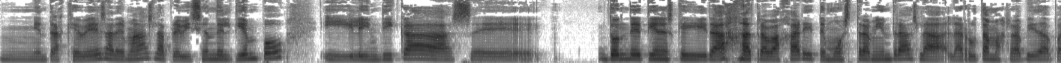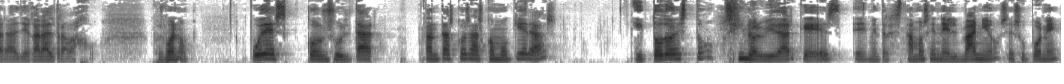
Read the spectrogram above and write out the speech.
mientras que ves además la previsión del tiempo y le indicas eh, dónde tienes que ir a, trabajar y te muestra mientras la, ruta más rápida para llegar al trabajo. Pues bueno, puedes consultar tantas cosas como quieras y todo esto sin olvidar que es eh, mientras estamos en el baño, se supone,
